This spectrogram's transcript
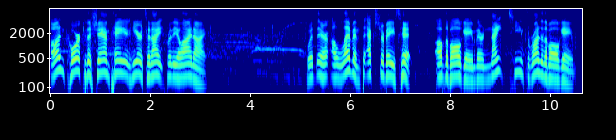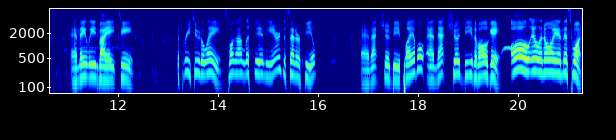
Uncork the champagne here tonight for the Illini with their 11th extra base hit of the ball game, their 19th run of the ball game, and they lead by 18. 3-2 to Lane, swung on, lifted in the air into center field. And that should be playable, and that should be the ball game. All Illinois in this one.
